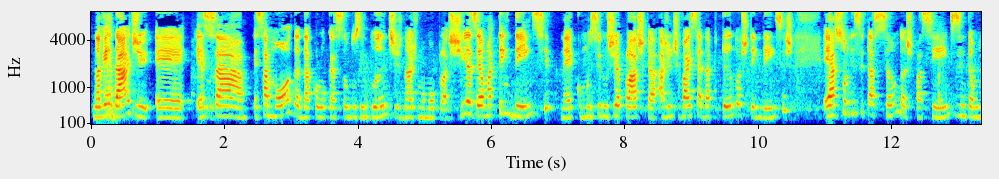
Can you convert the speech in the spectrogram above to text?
Na verdade, é, essa, essa moda da colocação dos implantes nas mamoplastias é uma tendência, né? Como em cirurgia plástica, a gente vai se adaptando às tendências. É a solicitação das pacientes, então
